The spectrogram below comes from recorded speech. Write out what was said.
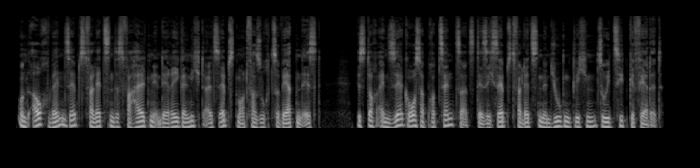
Und auch wenn selbstverletzendes Verhalten in der Regel nicht als Selbstmordversuch zu werten ist, ist doch ein sehr großer Prozentsatz der sich selbst verletzenden Jugendlichen suizidgefährdet.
